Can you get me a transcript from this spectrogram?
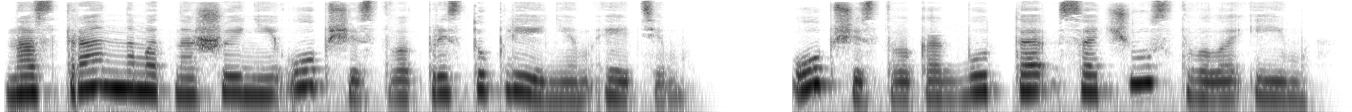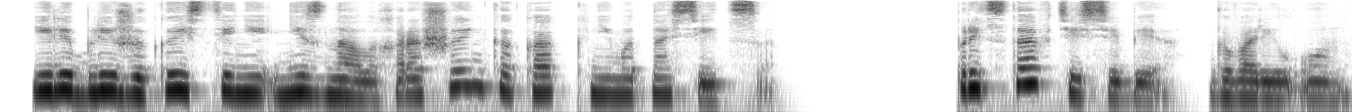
на странном отношении общества к преступлениям этим. Общество как будто сочувствовало им или ближе к истине не знало хорошенько, как к ним относиться. «Представьте себе», — говорил он,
